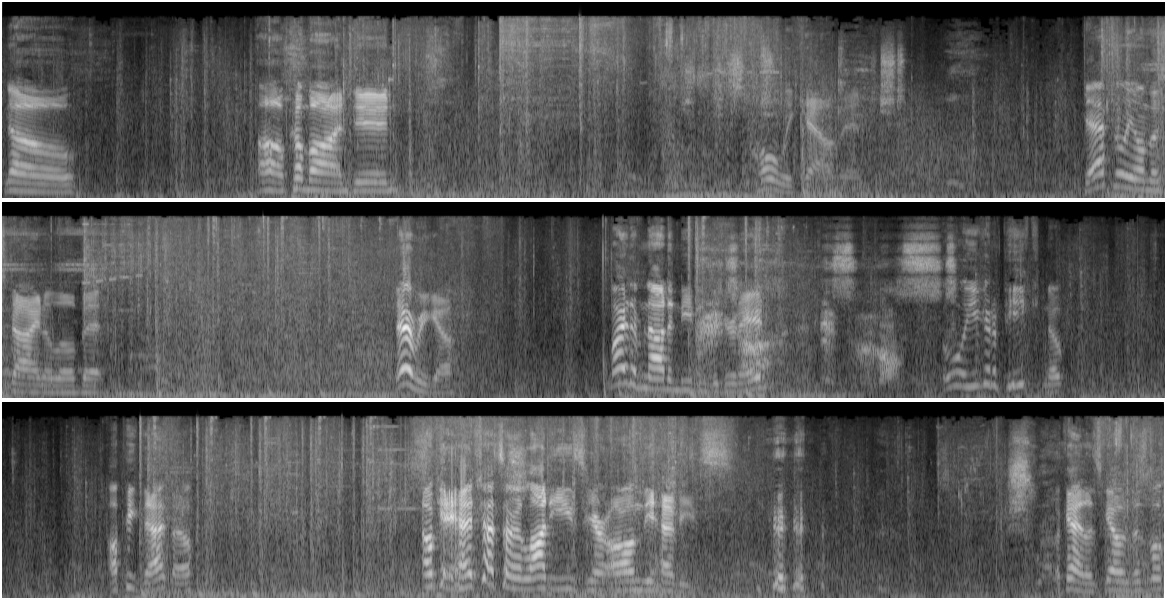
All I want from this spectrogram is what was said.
No. Oh, come on, dude. Holy cow, man. Definitely almost dying a little bit. There we go. Might have not needed the grenade. Oh, are you gonna peek? Nope. I'll peek that, though. Okay, headshots are a lot easier on the heavies. okay, let's go invisible.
